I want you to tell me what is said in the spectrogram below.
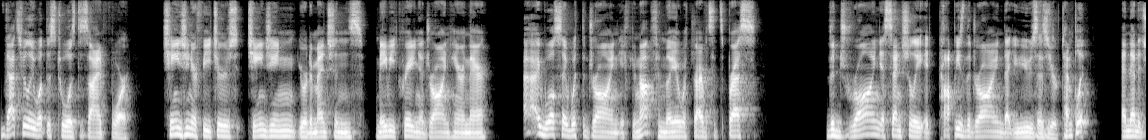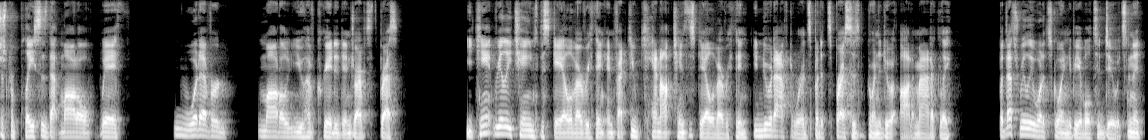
That's really what this tool is designed for changing your features, changing your dimensions, maybe creating a drawing here and there. I will say with the drawing, if you're not familiar with DriveWorks Express, the drawing essentially it copies the drawing that you use as your template and then it just replaces that model with whatever model you have created in DriveWorks Express. You can't really change the scale of everything. In fact, you cannot change the scale of everything. You can do it afterwards, but Express isn't going to do it automatically. But that's really what it's going to be able to do. It's going to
